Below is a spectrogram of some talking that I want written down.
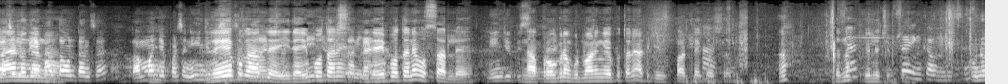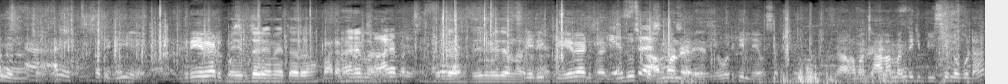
ల్యాండ్ ఉంది రమ్మని చెప్పండి రేపు కాదులే ఇది అయిపోతానే ఇది అయిపోతానే వస్తారులే. నా ప్రోగ్రామ్ గుడ్ మార్నింగ్ అయిపోతానే అటుకి స్పాట్లోకి వస్తారు ఆ? సరేనా వెళ్ళి చెప్పు సార్ ఇంకా ఉంది సార్. ఉండు, ఉండు, ఉండు, సార్. సార్ ఇది గ్రేవ్ యార్డ్ మీ ఇద్దరు ఏమవుతారు? దీని మీదే ఉన్నారు. ఇది గ్రేవ్ యార్డ్ సార్ హిందూస్ ఎవరికి లేవు సార్. చాలా- మందికి బీసీలో కూడా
